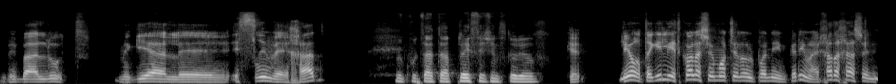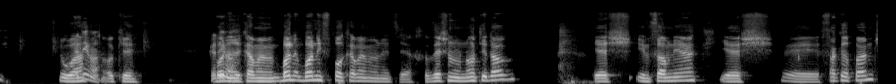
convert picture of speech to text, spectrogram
בבעלות מגיע ל-21, מקבוצת הפלייסטיישן סטודיוס. ליאור, תגיד לי את כל השמות של האולפנים, קדימה, אחד אחרי השני. וואה, קדימה. אוקיי. בוא קדימה. נראה כמה, בוא, בוא נספור כמה מהם נצליח. אז יש לנו Naughty Dog, יש Insomniac, יש Sucker Punch,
